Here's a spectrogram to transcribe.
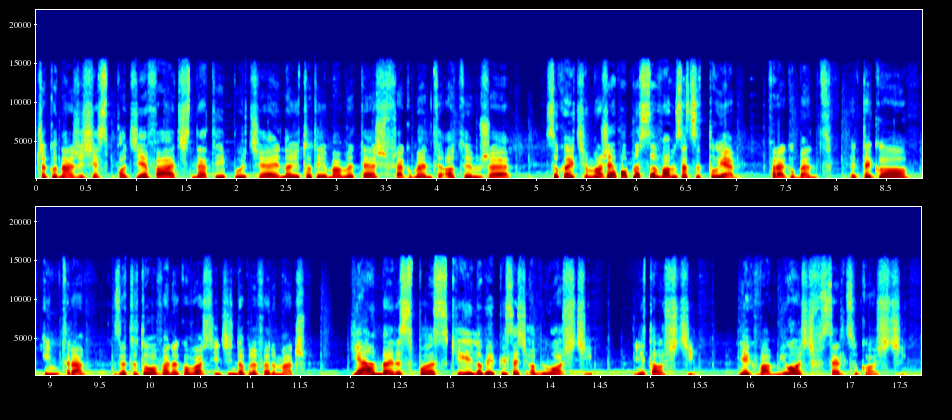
czego należy się spodziewać na tej płycie. No i tutaj mamy też fragmenty o tym, że słuchajcie, może ja po prostu wam zacytuję fragment tego intra zatytułowanego właśnie Dzień dobry Fermacz. Ja, Mary z Polski, lubię pisać o miłości, litości. Niech wam miłość w sercu gości.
